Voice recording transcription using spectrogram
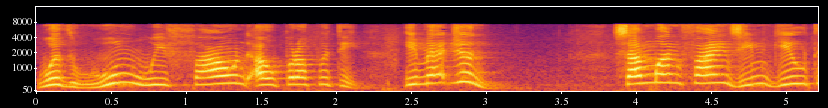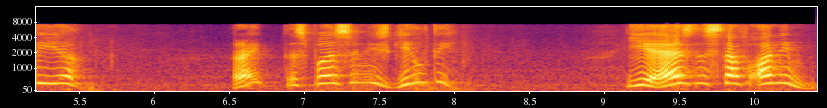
with whom we found our property. Imagine, someone finds him guilty here. Right? This person is guilty. He has the stuff on him.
